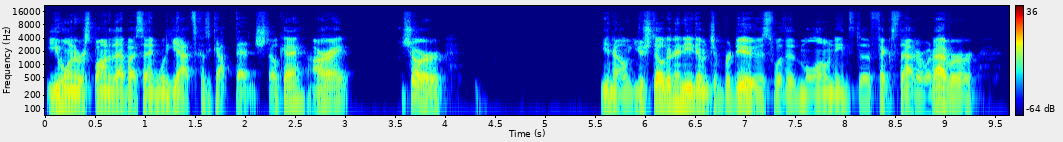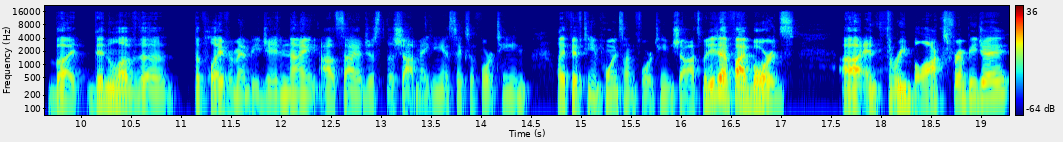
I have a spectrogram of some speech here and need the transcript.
you want to respond to that by saying, well, yeah, it's because he got benched. Okay. All right. Sure. You know, you're still going to need him to produce, whether Malone needs to fix that or whatever. But didn't love the the play from MPJ tonight outside of just the shot making at six of 14, like 15 points on 14 shots. But he did have five boards uh, and three blocks for MPJ.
